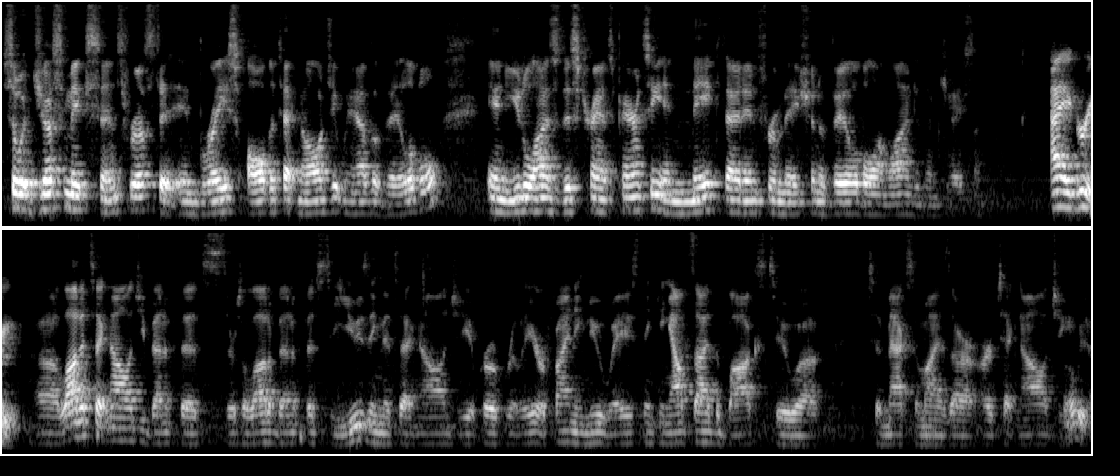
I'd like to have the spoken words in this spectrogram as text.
So it just makes sense for us to embrace all the technology we have available and utilize this transparency and make that information available online to them, Jason. I agree. Uh, a lot of technology benefits. There's a lot of benefits to using the technology appropriately or finding new ways, thinking outside the box to uh, to maximize our, our technology. Oh yeah.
